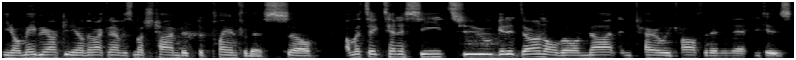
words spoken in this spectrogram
you know, maybe aren't you know they're not going to have as much time to, to plan for this. So I'm going to take Tennessee to get it done, although I'm not entirely confident in it because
